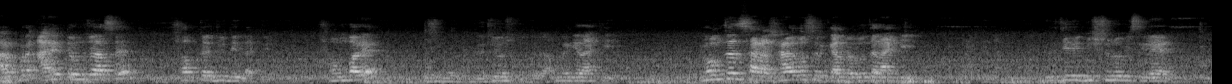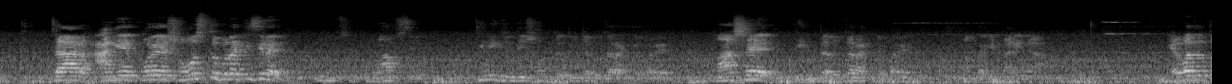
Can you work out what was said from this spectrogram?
তারপরে আরেকটা রোজা আছে, সপ্তাহে দুই দিন রাখতে সোমবারে বৃহস্পতিবার। আমরা কি রাখি? রমজান ছাড়া সারা বছর কি আমরা রোজা রাখি? রাখি যিনি বিশ্বনবী ছিলেন, যার আগে পরে সমস্ত গুণা কি ছিলেন? ভাবছি তিনি যদি সপ্তাহে দুইটা রোজা রাখতে পারেন, মাসে তিনটা রোজা রাখতে পারেন, আমরা কি পারি না? এবাদত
